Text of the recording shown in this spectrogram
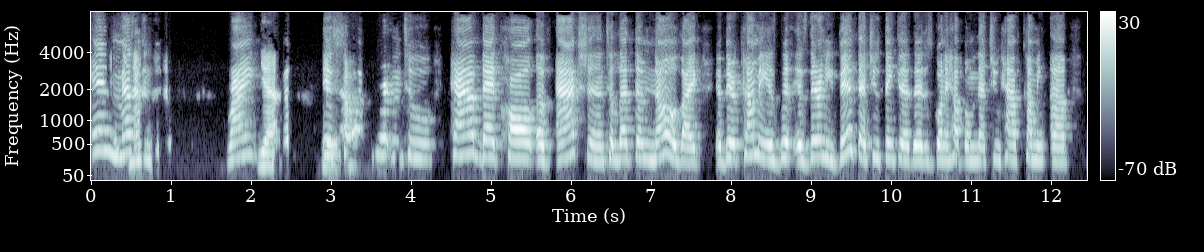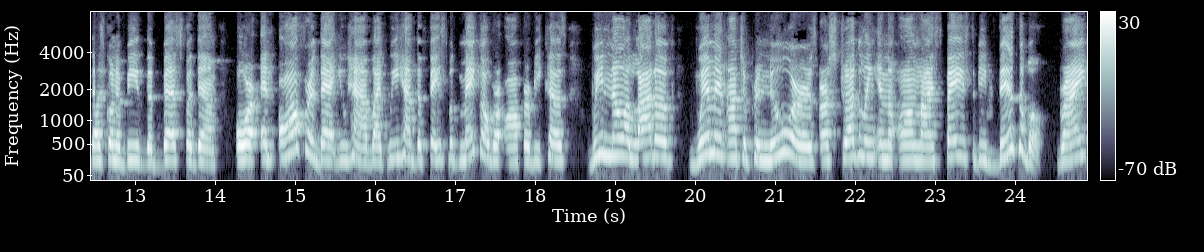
In Messenger, right? Yeah. It's yeah. so important to have that call of action to let them know, like if they're coming, is there, is there an event that you think that, that is going to help them that you have coming up that's going to be the best for them? Or an offer that you have, like we have the Facebook makeover offer, because we know a lot of women entrepreneurs are struggling in the online space to be visible, right?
